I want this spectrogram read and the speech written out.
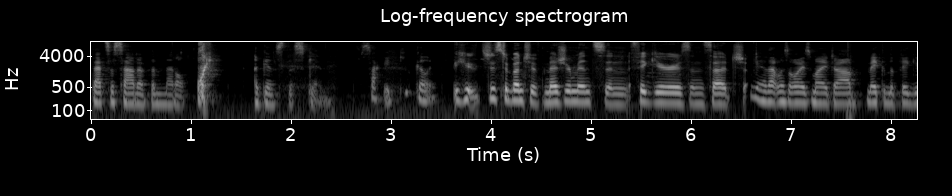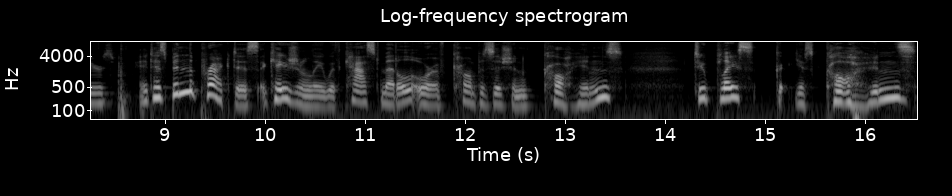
That's the sound of the metal against the skin. Sorry, keep going. It's just a bunch of measurements and figures and such. Yeah, that was always my job, making the figures. It has been the practice, occasionally with cast metal or of composition coffins, to place yes coffins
